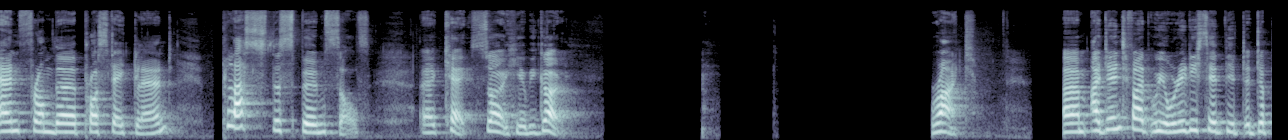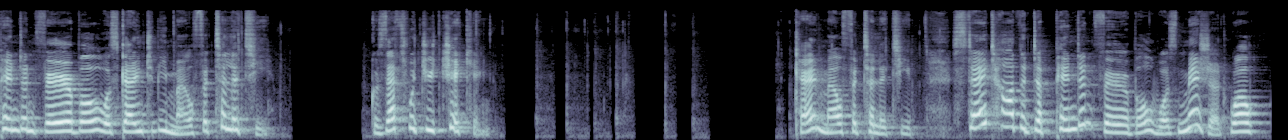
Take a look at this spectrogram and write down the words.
and from the prostate gland, plus the sperm cells. Okay, so here we go. Right. Um, identified, we already said that a dependent variable was going to be male fertility, because that's what you're checking. Okay, male fertility. State how the dependent variable was measured. Well,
